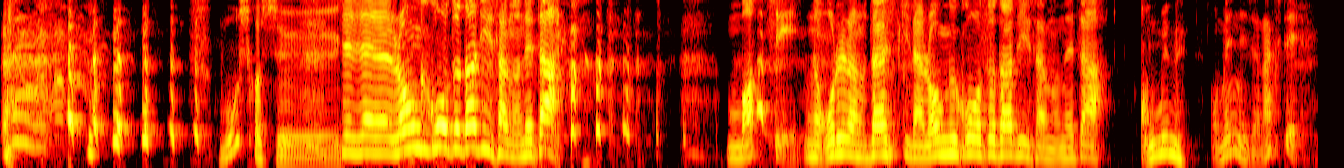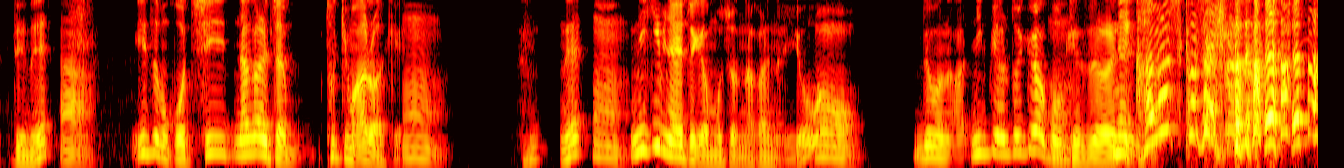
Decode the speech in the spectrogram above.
もしかしてじゃじゃロングコートダディさんのネタ。マジ？の俺らの大好きなロングコートダディさんのネタ。ごめんね。ごめんねじゃなくて。でねうん。いつもこう血流れちゃう時もあるわけ、うん。ね、うん。ニキビない時はもちろん流れないよ、うん。でもニキビある時はこう削られて、ね悲しくさせた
